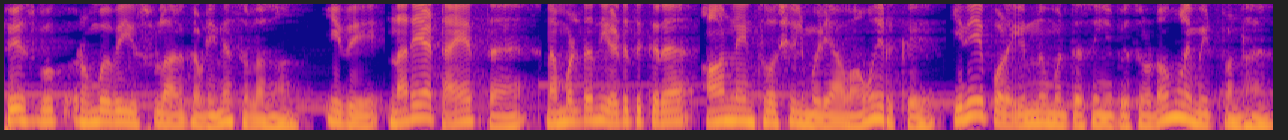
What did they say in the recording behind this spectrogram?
ஃபேஸ்புக் ரொம்பவே யூஸ்ஃபுல்லாக இருக்கு அப்படின்னு சொல்லலாம். இது நிறைய டயத்தை நம்மள்ட்ட இருந்து எடுத்துக்கிற ஆன்லைன் சோஷியல் மீடியாவாகவும் இருக்குது இதே போல் இன்னும் இன்ட்ரெஸ்டிங் எபிசோட உங்களை மீட் பண்ணுறேன்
